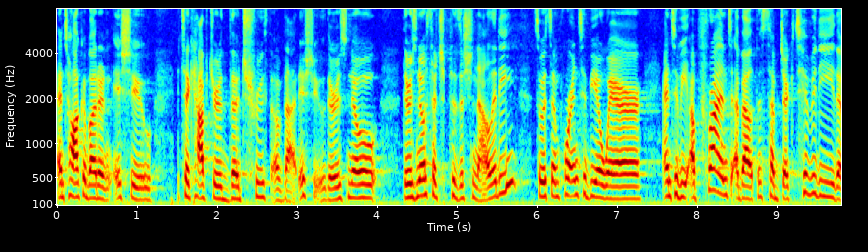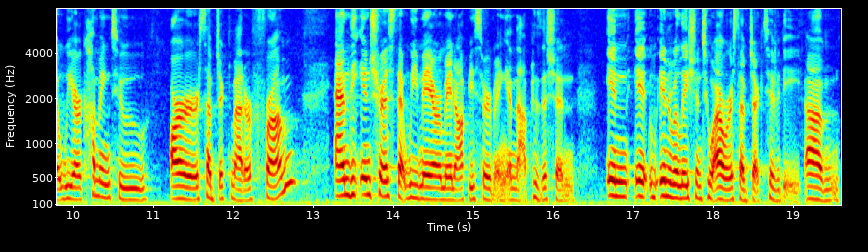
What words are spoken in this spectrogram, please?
and talk about an issue to capture the truth of that issue. There is no, there's no such positionality, so it's important to be aware and to be upfront about the subjectivity that we are coming to our subject matter from and the interest that we may or may not be serving in that position in, in, in relation to our subjectivity. Um,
